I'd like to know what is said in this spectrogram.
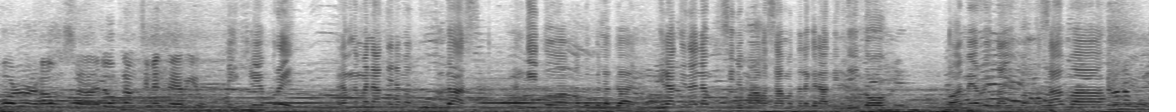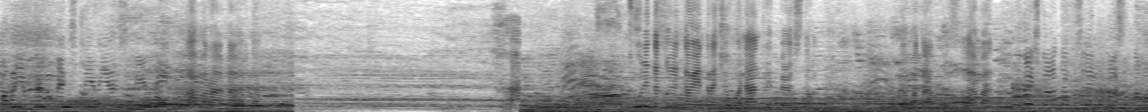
horror house sa loob ng sementeryo? Eh, syempre, alam naman natin na magbuundas. Nandito ang mababalagan. Hindi natin alam kung sino mga kasama talaga natin dito. Baka meron tayo pang kasama. Meron na po ba kayong ganung experience dito? Ah, marami. Sulit na sulit ang entrance yung 100 pesos lang po. Hanggang matapos. Salamat. Guys, kakatapos na pumasok ng.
